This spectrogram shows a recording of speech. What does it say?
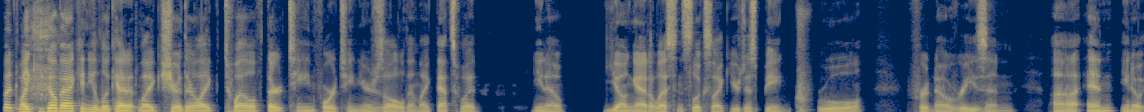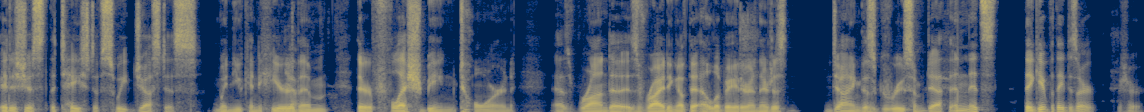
But like, you go back and you look at it, like, sure, they're like 12, 13, 14 years old, and like, that's what you know, young adolescence looks like. You're just being cruel for no reason. Uh, and you know, it is just the taste of sweet justice when you can hear Yeah. them, their flesh being torn as Rhonda is riding up the elevator, and they're just dying this gruesome death, and it's they get what they deserve for sure.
